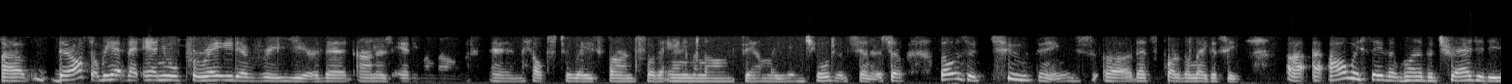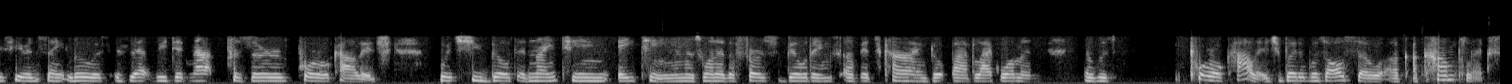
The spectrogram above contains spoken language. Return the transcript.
Uh, there also we have that annual parade every year that honors Annie Malone and helps to raise funds for the Annie Malone Family and Children's Center. So those are two things uh, that's part of the legacy. Uh, I always say that one of the tragedies here in St. Louis is that we did not preserve Poro College, which she built in 1918 and was one of the first buildings of its kind built by a black woman. It was Poro College, but it was also a, a complex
